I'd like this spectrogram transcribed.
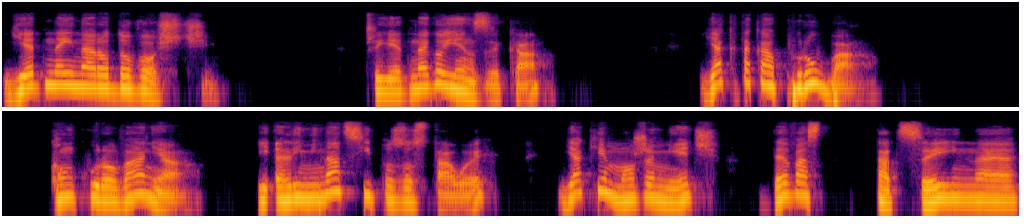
jednej narodowości czy jednego języka, jak taka próba konkurowania i eliminacji pozostałych, jakie może mieć dewastacyjne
